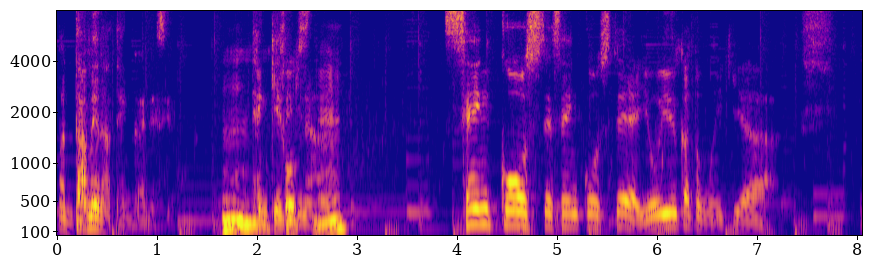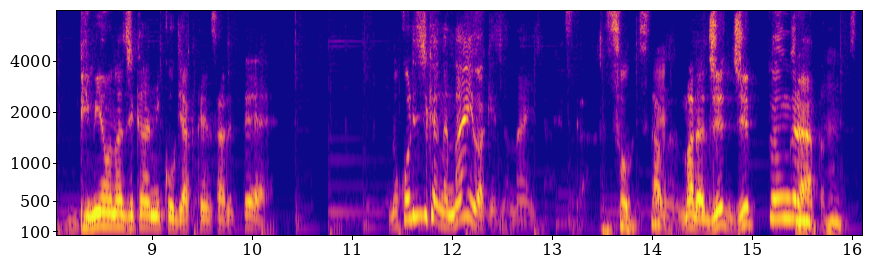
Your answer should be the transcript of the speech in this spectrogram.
まあ、ダメな展開ですよ。うん典型的なね。先行して先行して余裕かと思いきや微妙な時間にこう逆転されて残り時間がないわけじゃないじゃないですか。そうですね。多分まだ 10, 10分ぐらいあったと思うんですよ。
